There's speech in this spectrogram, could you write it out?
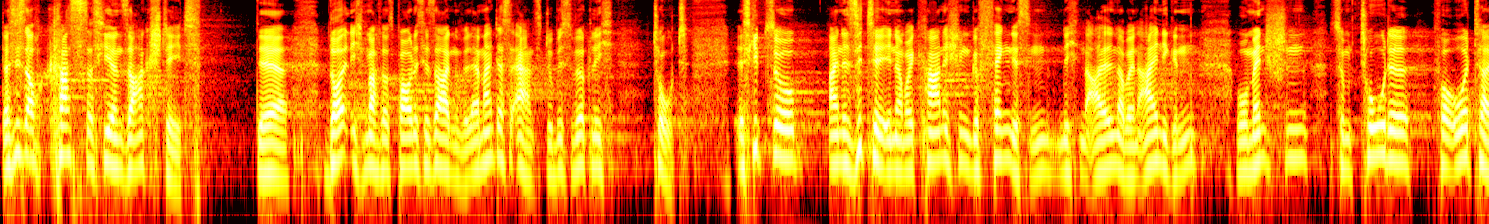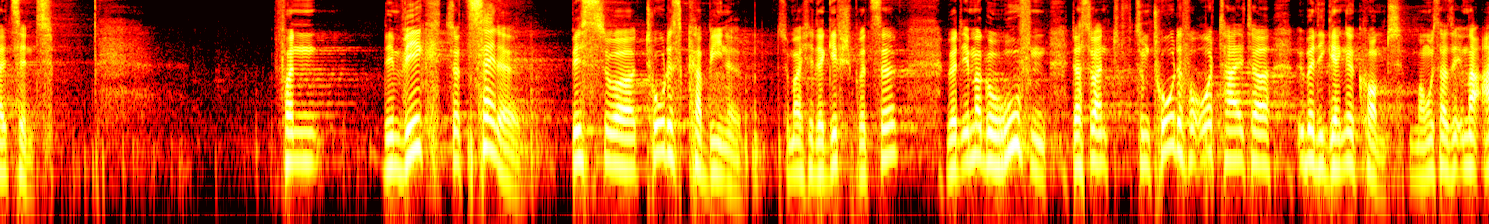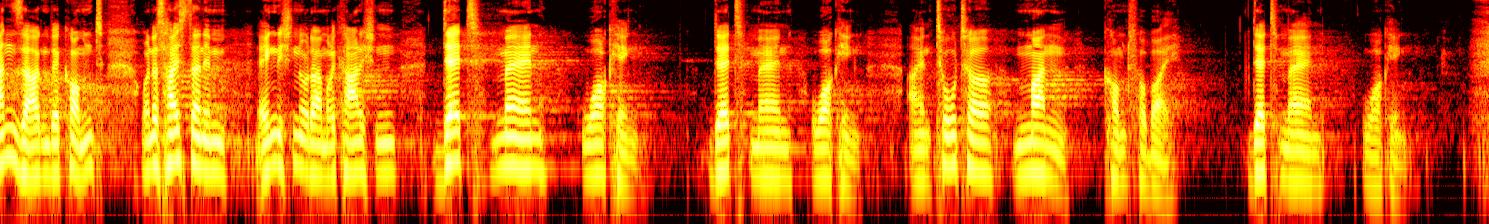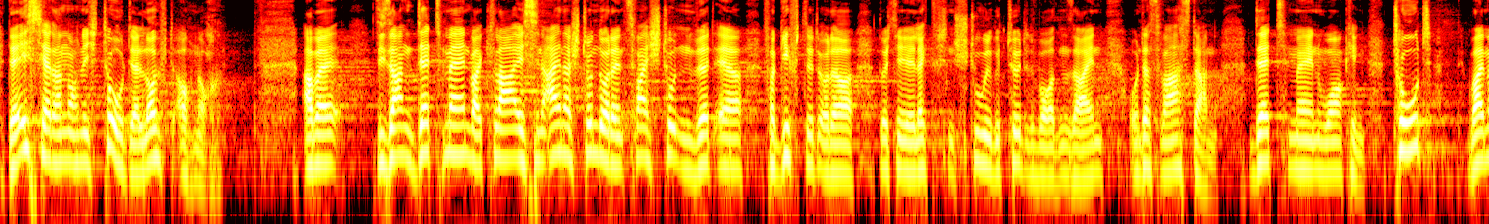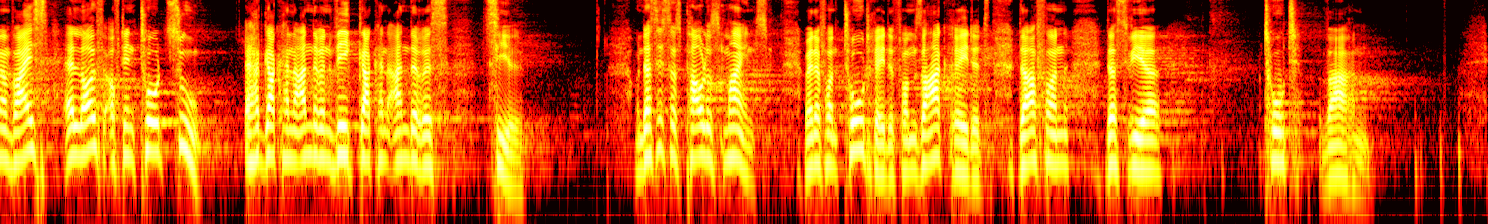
Das ist auch krass, dass hier ein Sarg steht, der deutlich macht, was Paulus hier sagen will. Er meint das ernst. Du bist wirklich tot. Es gibt so eine Sitte in amerikanischen Gefängnissen, nicht in allen, aber in einigen, wo Menschen zum Tode verurteilt sind. Von dem Weg zur Zelle bis zur Todeskabine, zum Beispiel der Giftspritze, wird immer gerufen, dass so ein zum Tode verurteilter über die Gänge kommt. Man muss also immer ansagen, wer kommt. Und das heißt dann im englischen oder amerikanischen Dead Man Walking. Dead Man Walking. Ein toter Mann kommt vorbei. Dead Man Walking. Der ist ja dann noch nicht tot, der läuft auch noch. Aber sie sagen Dead Man, weil klar ist, in einer Stunde oder in zwei Stunden wird er vergiftet oder durch den elektrischen Stuhl getötet worden sein. Und das war's dann. Dead Man Walking. Tod, weil man weiß, er läuft auf den Tod zu. Er hat gar keinen anderen Weg, gar kein anderes Ziel. Und das ist, was Paulus meint, wenn er von Tod redet, vom Sarg redet, davon, dass wir tot waren.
